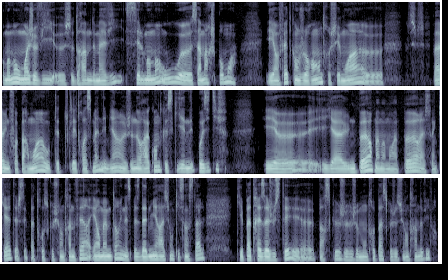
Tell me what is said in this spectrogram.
au moment où moi je vis euh, ce drame de ma vie, c'est le moment où euh, ça marche pour moi. Et en fait, quand je rentre chez moi, pas une fois par mois ou peut-être toutes les trois semaines, eh bien, je ne raconte que ce qui est positif. Et euh, il y a une peur, ma maman a peur, elle s'inquiète, elle ne sait pas trop ce que je suis en train de faire, et en même temps une espèce d'admiration qui s'installe, qui n'est pas très ajustée, euh, parce que je ne montre pas ce que je suis en train de vivre.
